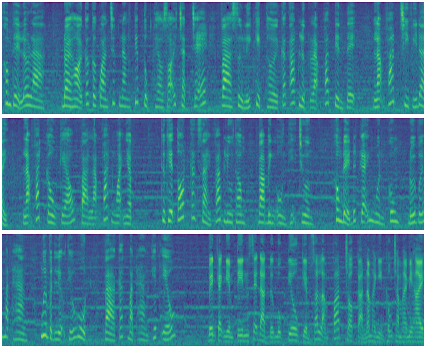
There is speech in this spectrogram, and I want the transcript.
không thể lơ là, đòi hỏi các cơ quan chức năng tiếp tục theo dõi chặt chẽ và xử lý kịp thời các áp lực lạm phát tiền tệ, lạm phát chi phí đẩy, lạm phát cầu kéo và lạm phát ngoại nhập. Thực hiện tốt các giải pháp lưu thông và bình ổn thị trường, không để đứt gãy nguồn cung đối với mặt hàng, nguyên vật liệu thiếu hụt và các mặt hàng thiết yếu. Bên cạnh niềm tin sẽ đạt được mục tiêu kiểm soát lạm phát cho cả năm 2022,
